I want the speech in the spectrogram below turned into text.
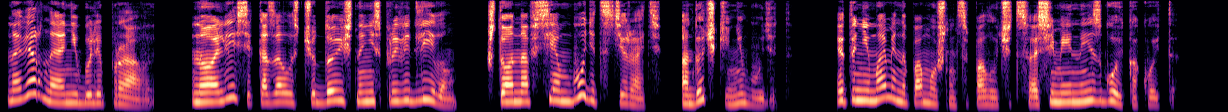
Наверное, они были правы. Но Олесе казалось чудовищно несправедливым, что она всем будет стирать, а дочки не будет. Это не мамина помощница получится, а семейный изгой какой-то.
